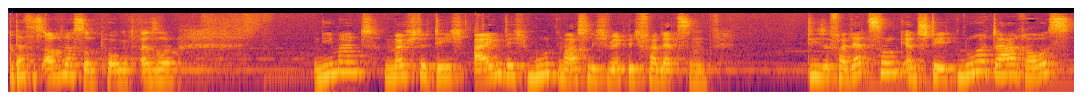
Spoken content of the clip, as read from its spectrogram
das ist auch noch so ein Punkt. Also niemand möchte dich eigentlich mutmaßlich wirklich verletzen diese Verletzung entsteht nur daraus,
